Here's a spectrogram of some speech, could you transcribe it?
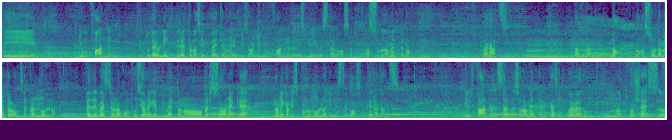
di, di un funnel, se tu dai un link diretto alla sale page non hai bisogno di un funnel che spieghi questa cosa, assolutamente no. Ragazzi, mm, no, no, no, no, assolutamente no, non serve a nulla. Vedete, questa è una confusione che vi mettono persone che non ne capiscono nulla di queste cose, ok ragazzi? Il funnel serve solamente nel caso in cui avete un, un processo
